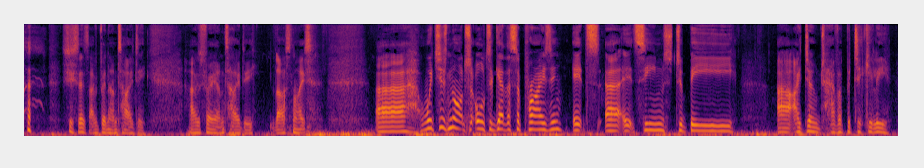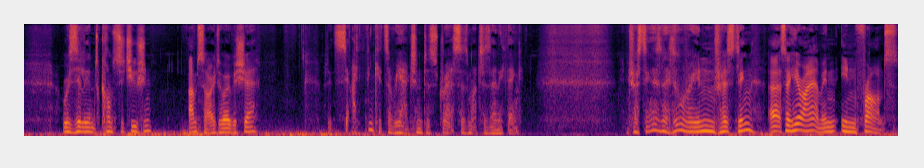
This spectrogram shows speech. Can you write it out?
she says I've been untidy. I was very untidy last night. Uh, which is not altogether surprising. It's uh, it seems to be. Uh, I don't have a particularly resilient constitution. I'm sorry to overshare, but it's. I think it's a reaction to stress as much as anything. Interesting, isn't it? All very interesting. Uh, so here I am in in France,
